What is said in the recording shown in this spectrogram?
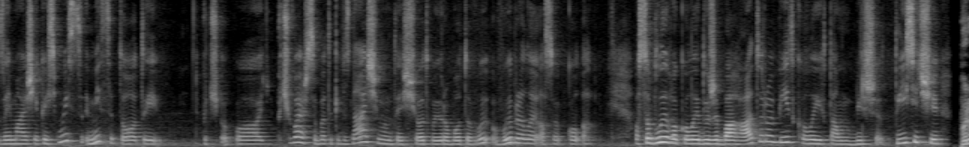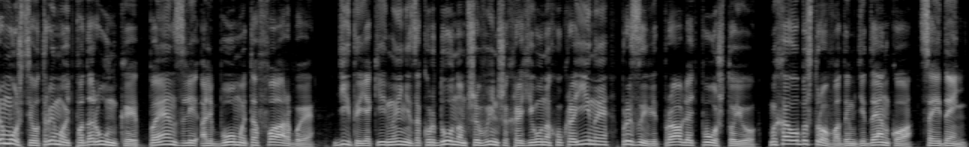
займаєш якесь місце, місце, то ти почуваєш себе таким значимим, те, що твою роботу ви- вибрали, особливо коли дуже багато робіт, коли їх там більше тисячі. Переможці отримують подарунки, пензлі, альбоми та фарби. Діти, які нині за кордоном чи в інших регіонах України, призи відправлять поштою. Михайло Бистров, Вадим Діденко. Цей день.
